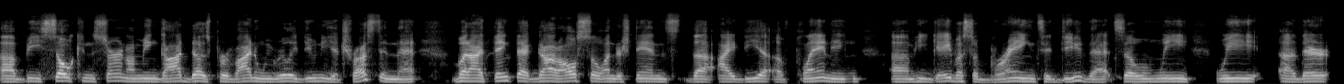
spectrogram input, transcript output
uh, be so concerned. I mean, God does provide, and we really do need to trust in that. But I think that God also understands the idea of planning. Um, he gave us a brain to do that. So when we we uh, there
